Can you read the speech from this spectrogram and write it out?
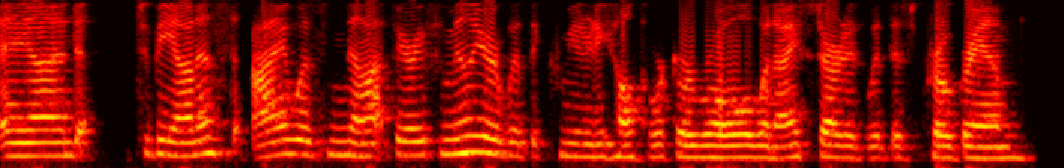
And to be honest, I was not very familiar with the community health worker role when I started with this program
